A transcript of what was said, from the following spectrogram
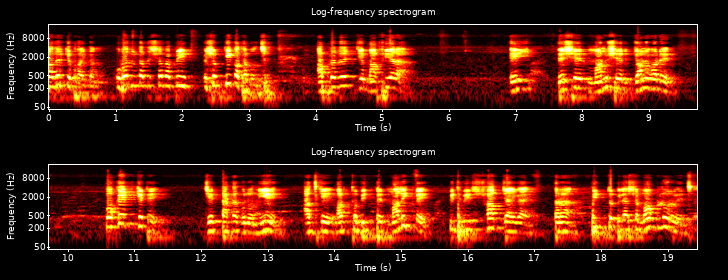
তাদেরকে ভয় কেন? ওবায়দুল কাদের সাহেব, আপনি এসব কি কথা বলছেন? আপনাদের যে মাফিয়ারা এই দেশের মানুষের জনগণের পকেট কেটে যে টাকাগুলো নিয়ে আজকে অর্থবিত্তের মালিককে পৃথিবীর সব জায়গায় তারা বিত্ত বিলাসে মগ্ন রয়েছে,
